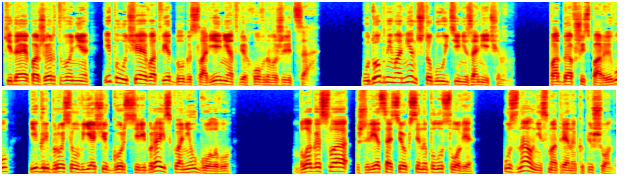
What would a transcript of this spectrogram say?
кидая пожертвования и получая в ответ благословение от верховного жреца. Удобный момент, чтобы уйти незамеченным. Поддавшись порыву, Игорь бросил в ящик горсть серебра и склонил голову. Благосла жрец осекся на полуслове. Узнал, несмотря на капюшон.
